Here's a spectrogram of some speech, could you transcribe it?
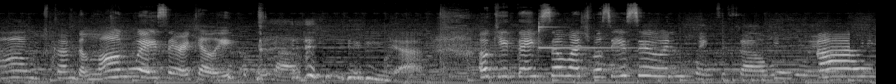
Um, oh, we've come a long way, Sarah Kelly. Yeah. yeah. Okay, thanks so much. We'll see you soon. Thanks, Estelle. We'll you later. Bye.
